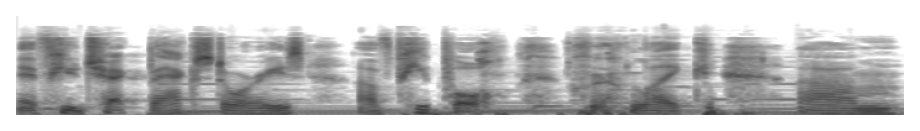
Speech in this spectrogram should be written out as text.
If you check backstories of people like um,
